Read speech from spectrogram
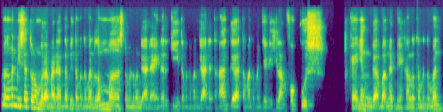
teman-teman bisa turun berat badan, tapi teman-teman lemes, teman-teman nggak ada energi, teman-teman nggak ada tenaga, teman-teman jadi hilang fokus. Kayaknya nggak banget deh kalau teman-teman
